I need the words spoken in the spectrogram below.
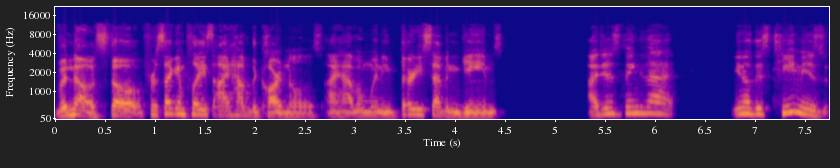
but no. So for second place, I have the Cardinals. I have them winning 37 games. I just think that you know this team is.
